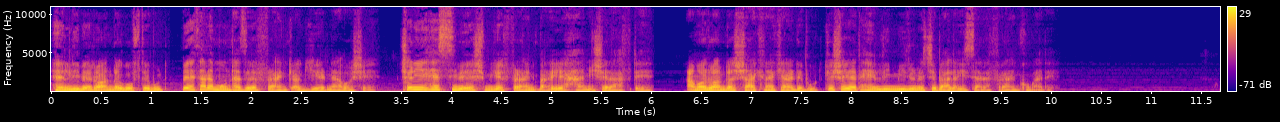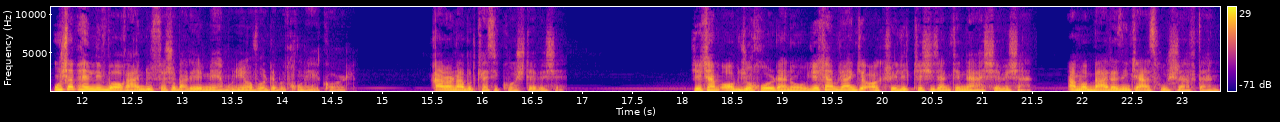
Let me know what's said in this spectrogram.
هنلی به راندا گفته بود بهتر منتظر فرانک اگیر نباشه چون یه حسی بهش میگه فرانک برای همیشه رفته اما راندا شک نکرده بود که شاید هنلی می‌دونه چه بلایی سر فرانک اومده. اون شب هنلی واقعا دوستاشو برای مهمونی آورده بود خونه کورل. قرار نبود کسی کشته بشه. یکم آبجو خوردن و یکم رنگ آکریلیک کشیدن که نشه بشن. اما بعد از اینکه از هوش رفتن،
